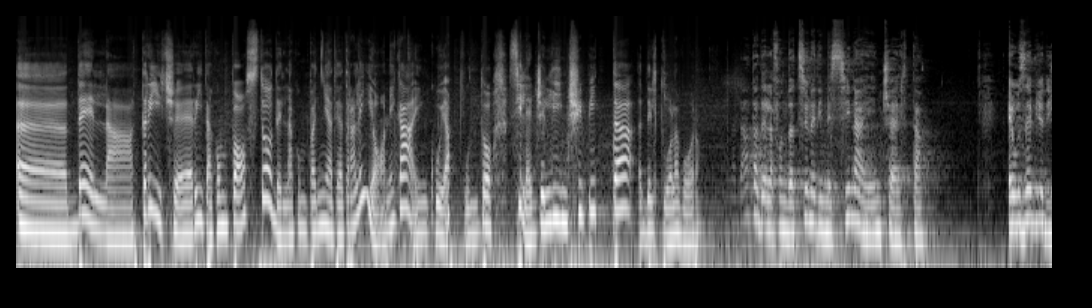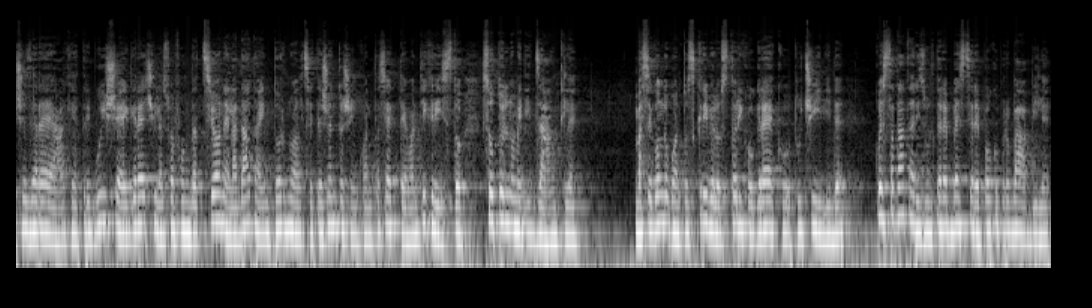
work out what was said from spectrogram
eh, dell'attrice Rita Composto della compagnia teatrale Ionica, in cui appunto si legge l'incipit del tuo lavoro. La data della fondazione di Messina è incerta. Eusebio di Cesarea, che attribuisce ai greci la sua fondazione, la data intorno al 757 a.C. sotto il nome di Zancle. Ma secondo quanto scrive lo storico greco Tucidide, questa data risulterebbe essere poco probabile,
